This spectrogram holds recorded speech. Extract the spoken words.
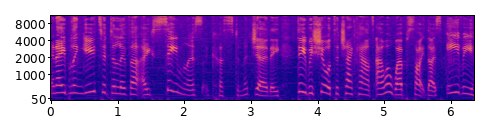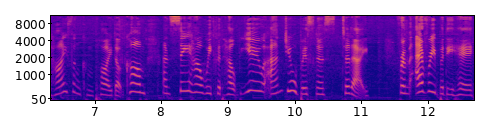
enabling you to deliver a seamless customer journey. Do be sure to check out our website that's ev-comply.com and see how we could help you and your business today. From everybody here,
